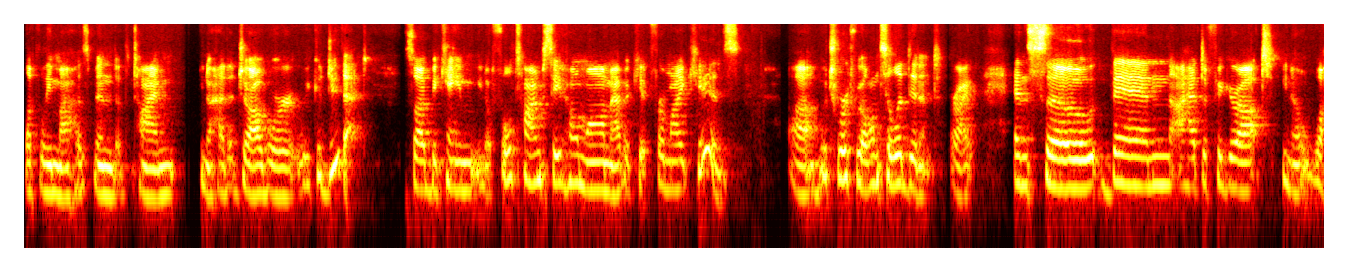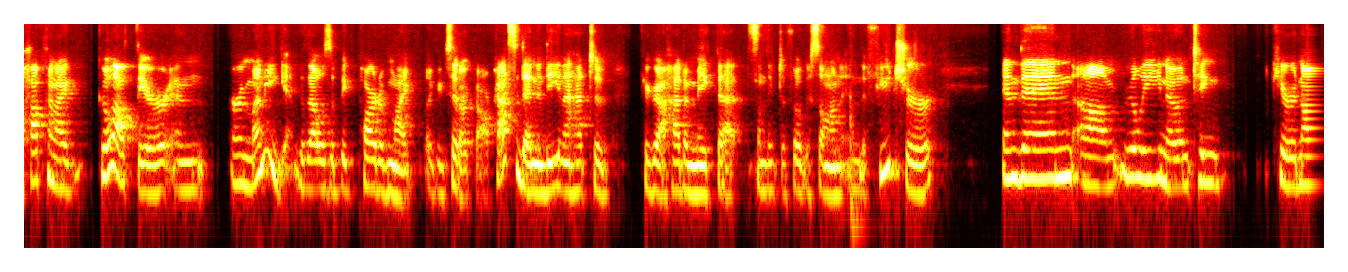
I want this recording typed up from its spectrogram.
luckily my husband at the time, you know, had a job where we could do that. So I became, you know, full-time stay-at-home mom advocate for my kids um, which worked well until it didn't, right? And so then I had to figure out, you know, well, how can I go out there and earn money again? Because that was a big part of my, like I said, our, our past identity, and I had to figure out how to make that something to focus on in the future. And then um, really, you know, and taking care not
